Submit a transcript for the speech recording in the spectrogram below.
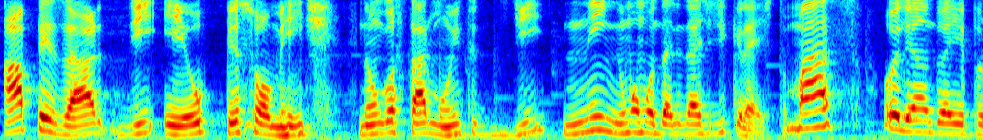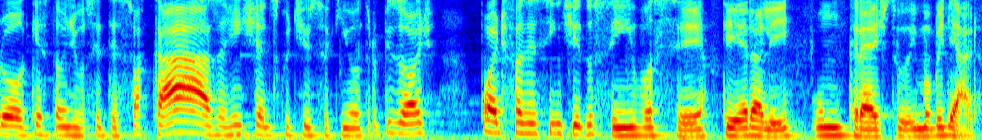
apesar de eu, pessoalmente, não gostar muito de nenhuma modalidade de crédito. Mas, olhando aí para a questão de você ter sua casa, a gente já discutiu isso aqui em outro episódio, pode fazer sentido sim você ter ali um crédito imobiliário.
